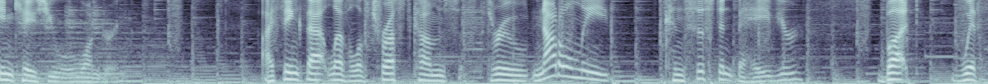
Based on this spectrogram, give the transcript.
in case you were wondering. I think that level of trust comes through not only consistent behavior, but with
